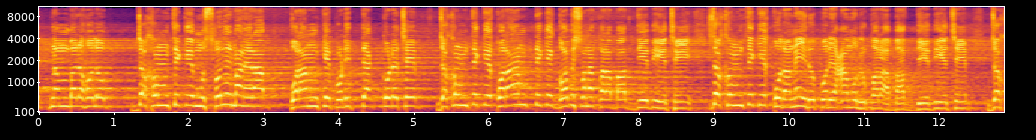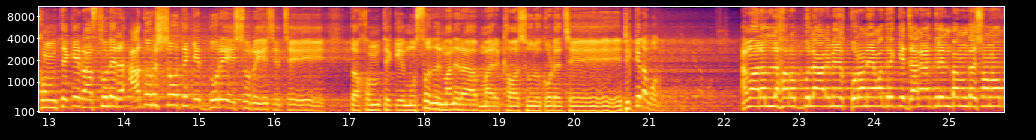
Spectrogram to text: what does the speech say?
এক নম্বর হলো, যখন থেকে মুসলমানেরা কোরআনকে পরিত্যাগ করেছে, যখন থেকে কোরআন থেকে গবেষণা করা বাদ দিয়ে দিয়েছে, যখন থেকে কোরআনের উপরে আমল করা বাদ দিয়ে দিয়েছে, যখন থেকে রাসুলের আদর্শ থেকে দূরে সরে এসেছে, তখন থেকে মুসলমানেরা মায়ের খাওয়া শুরু করেছে। ঠিক কিনা বল? আমার আল্লাহ রব্বুল আলমিন কোরআনে আমাদেরকে জানিয়ে দিলেন, বান্দা সনব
